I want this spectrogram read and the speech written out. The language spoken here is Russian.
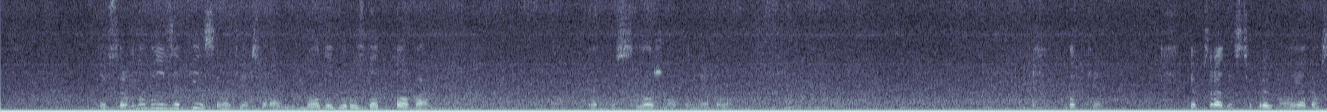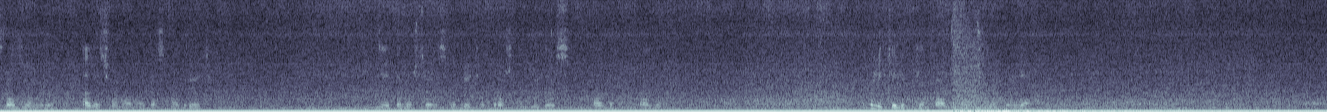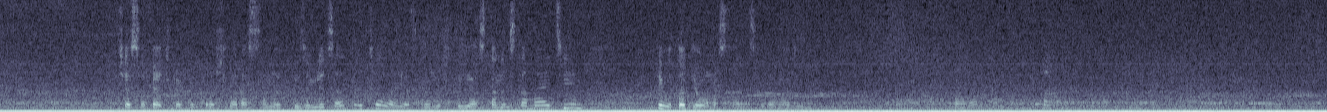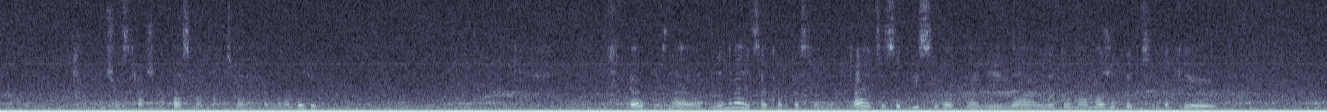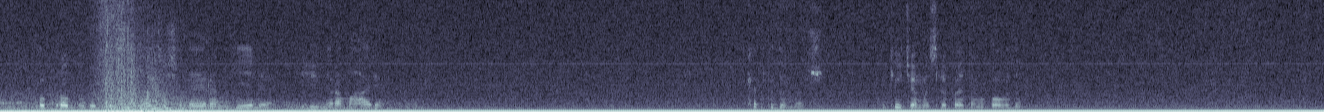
Я все равно буду записывать. Я все равно доберусь до топа. Как бы сложно это не было. Фотки. Я бы с радостью прыгнул, я там сразу умру. А зачем вам это смотреть? Это можете посмотреть в прошлом видосе. Правда? Правда. Полетели в кемпаль, почему бы и да. Сейчас опять, как и в прошлый раз, со мной приземлится это тело, я скажу, что я останусь там один, и в итоге он останется там один. Ничего страшного, посмотрим, посмотрим, как оно будет. Я вот не знаю, вот мне нравится карта Sony, нравится записывать на ней, но я думаю, может быть, все-таки попробовать установить еще на Эрангеле или Мирамаре. Как ты думаешь? Какие у тебя мысли по этому поводу?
